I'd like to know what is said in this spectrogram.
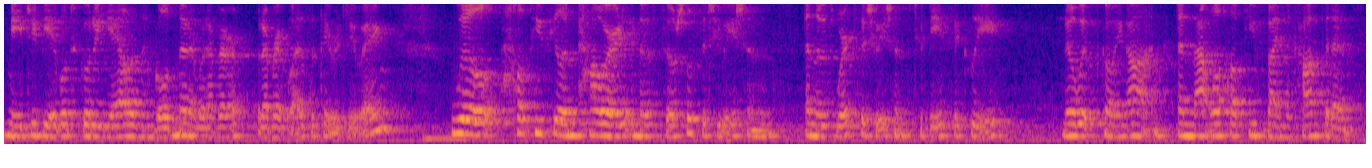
made you be able to go to Yale and then Goldman or whatever whatever it was that they were doing will help you feel empowered in those social situations and those work situations to basically know what's going on. And that will help you find the confidence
